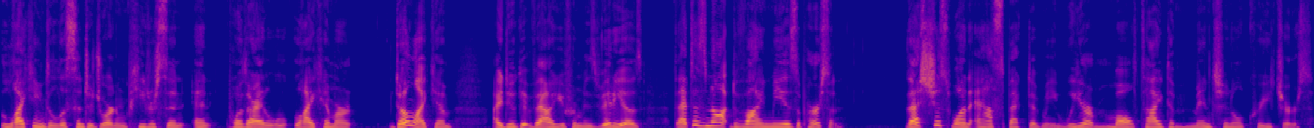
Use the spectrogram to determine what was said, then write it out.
liking to listen to Jordan Peterson and whether I like him or don't like him, I do get value from his videos that does not define me as a person. that's just one aspect of me. We are multidimensional creatures.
